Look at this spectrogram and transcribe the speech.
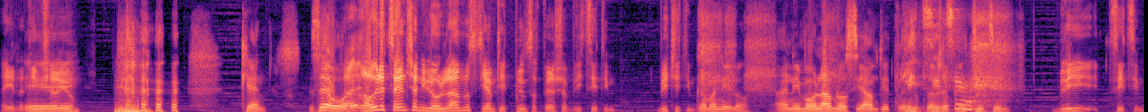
הילדים אה, של היום. כן. זהו, אה, ראוי לציין שאני לעולם לא סיימתי את Prince of Persia בלי צ'יטים. בלי צ'יטים. גם אני לא. אני מעולם לא סיימתי את פרינס אוף פרשה? בלי ציצים. בלי ציצים.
